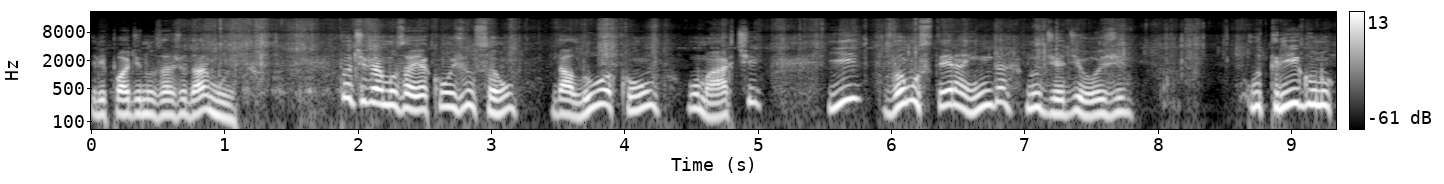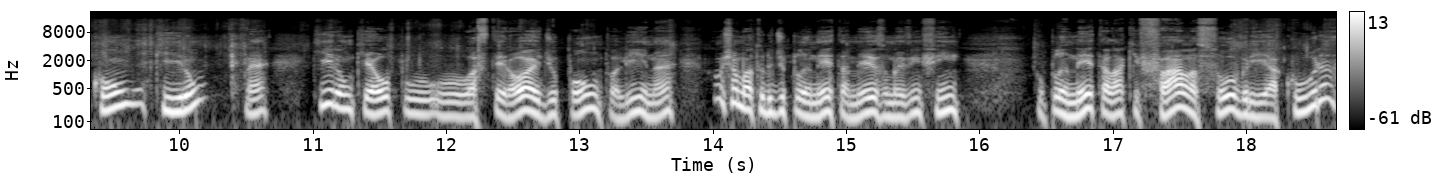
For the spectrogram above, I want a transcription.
ele pode nos ajudar muito. Então tivemos aí a conjunção da Lua com o Marte e vamos ter ainda no dia de hoje o trígono com o Quiron, né? Quiron, que é o, o, asteroide, o ponto ali, né? Vamos chamar tudo de planeta mesmo, mas enfim, o planeta lá que fala sobre a cura,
